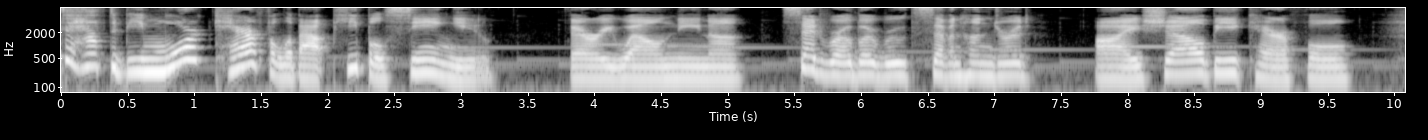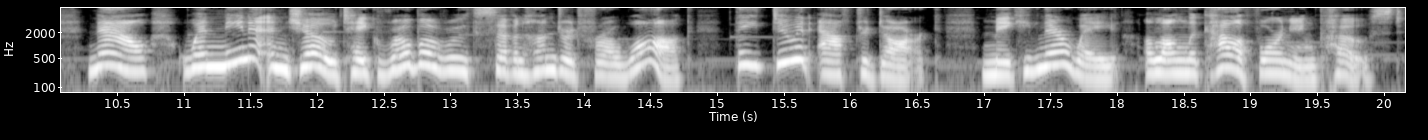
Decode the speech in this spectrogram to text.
to have to be more careful about people seeing you. Very well, Nina, said Robo Ruth 700. I shall be careful. Now, when Nina and Joe take Robo Ruth 700 for a walk, they do it after dark, making their way along the Californian coast.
